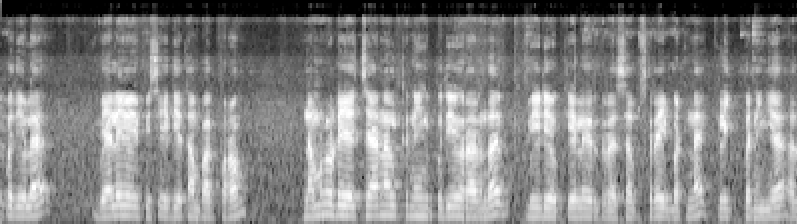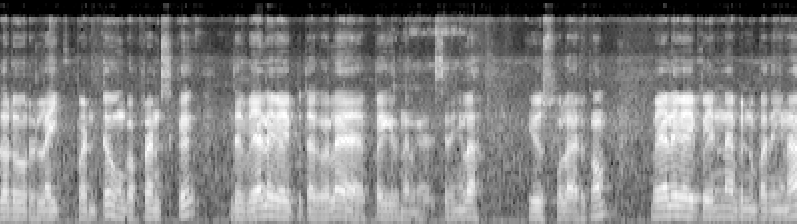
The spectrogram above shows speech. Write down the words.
பதிவில் வேலைவாய்ப்பு செய்தியை தான் பார்க்க போகிறோம் நம்மளுடைய சேனலுக்கு நீங்கள் புதியவராக இருந்தால் வீடியோ கீழே இருக்கிற சப்ஸ்கிரைப் பட்டனை கிளிக் பண்ணிங்க. அதோட ஒரு லைக் பண்ணிட்டு உங்கள் ஃப்ரெண்ட்ஸுக்கு இந்த வேலைவாய்ப்பு தகவலை பகிர்ந்துருங்க. சரிங்களா? யூஸ்ஃபுல்லாக இருக்கும். வேலைவாய்ப்பு என்ன அப்படின்னு பார்த்தீங்கன்னா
